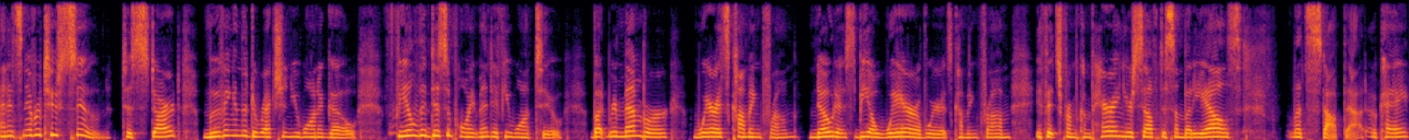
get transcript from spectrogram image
and it's never too soon to start moving in the direction you want to go. Feel the disappointment if you want to, but remember where it's coming from. Notice, be aware of where it's coming from. If it's from comparing yourself to somebody else, let's stop that, okay?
